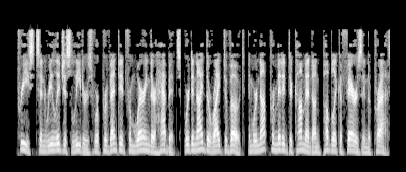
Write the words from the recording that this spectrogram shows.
priests and religious leaders were prevented from wearing their habits, were denied the right to vote, and were not permitted to comment on public affairs in the press.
